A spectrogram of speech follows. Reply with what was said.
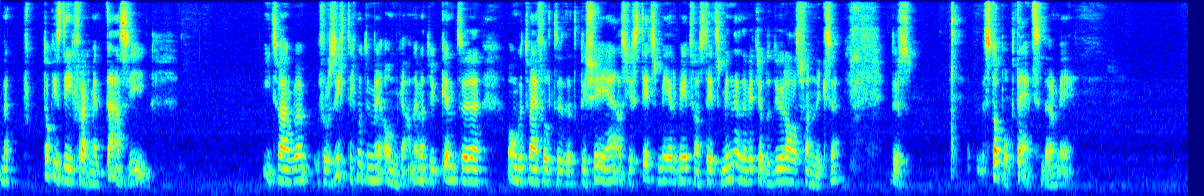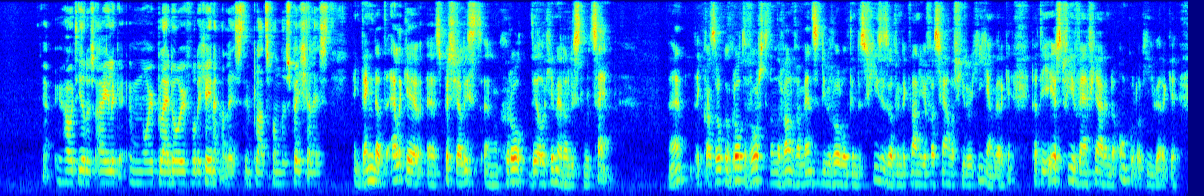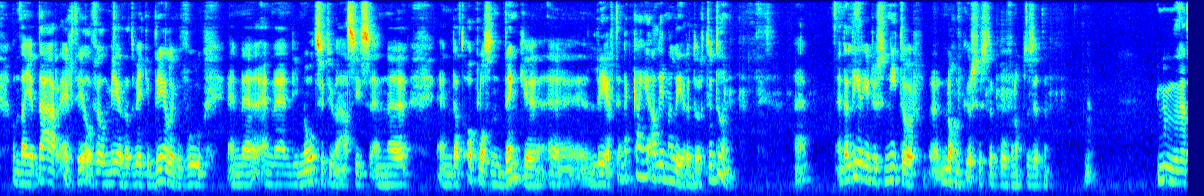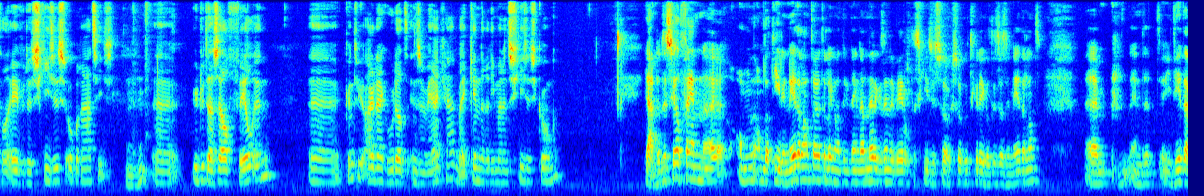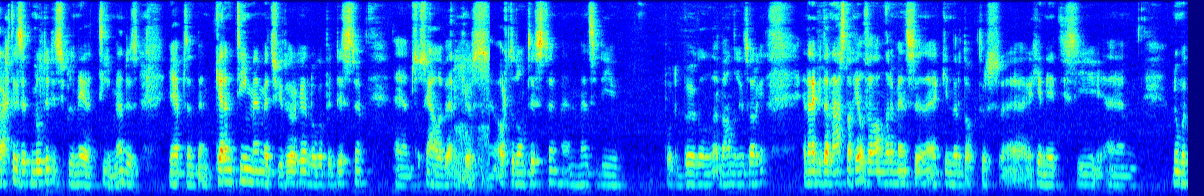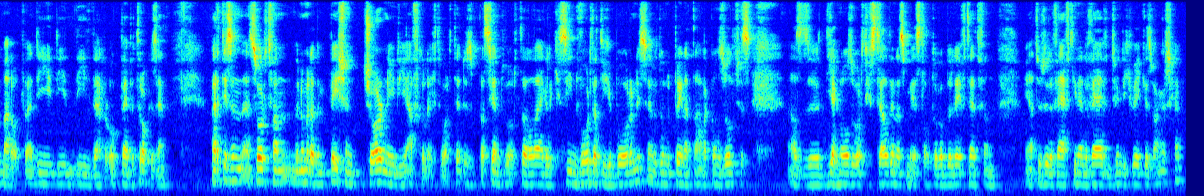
Maar toch is die fragmentatie iets waar we voorzichtig moeten mee omgaan. Want u kent ongetwijfeld dat cliché, hè? als je steeds meer weet van steeds minder, dan weet je op de duur alles van niks. Hè? Dus stop op tijd daarmee. Ja, u houdt hier dus eigenlijk een mooi pleidooi voor de generalist in plaats van de specialist. Ik denk dat elke uh, specialist een groot deel generalist moet zijn. Ik was er ook een grote voorstander van, van mensen die bijvoorbeeld in de schiezes of in de craniofaciale chirurgie gaan werken, dat die eerst vier, vijf jaar in de oncologie werken. Omdat je daar echt heel veel meer dat gevoel en, uh, en, en die noodsituaties en, uh, en dat oplossend denken leert. En dat kan je alleen maar leren door te doen. En dat leer je dus niet door uh, nog een cursus er bovenop te zetten. Ja. U noemde net al even de schizisoperaties. Mm -hmm. uh, u doet daar zelf veel in. Uh, kunt u uitleggen hoe dat in zijn werk gaat bij kinderen die met een schisis komen? Ja, dat is heel fijn om, om dat hier in Nederland uit te leggen, want ik denk dat nergens in de wereld de schizenzorg zo goed geregeld is als in Nederland. Um, en het idee daarachter is het multidisciplinaire team. Hè. Dus je hebt een, een kernteam hè, met chirurgen, logopedisten, sociale werkers, orthodontisten en mensen die voor de beugelbehandeling zorgen. En dan heb je daarnaast nog heel veel andere mensen, eh, kinderdokters, eh, genetici, ehm, noem het maar op, die, die, die daar ook bij betrokken zijn. Maar het is een, een, soort van, we noemen dat een patient journey die afgelegd wordt. Hè. Dus de patiënt wordt al eigenlijk gezien voordat hij geboren is. We doen de prenatale consultjes als de diagnose wordt gesteld. En dat is meestal toch op de leeftijd van ja, tussen de 15 en de 25 weken zwangerschap.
